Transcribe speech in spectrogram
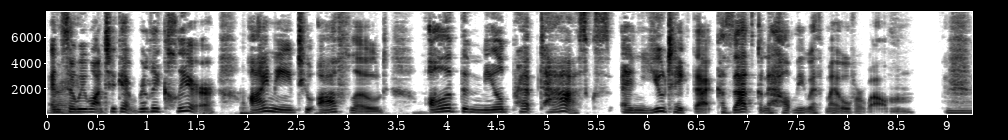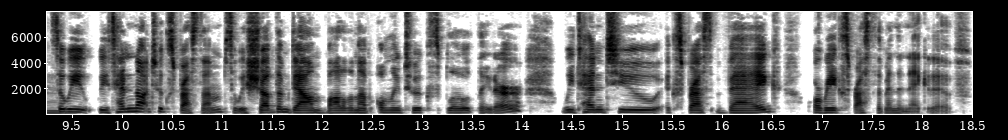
And right. so we want to get really clear. I need to offload all of the meal prep tasks, and you take that because that's going to help me with my overwhelm. Mm. So we we tend not to express them. So we shove them down, bottle them up only to explode later. We tend to express vague or we express them in the negative.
